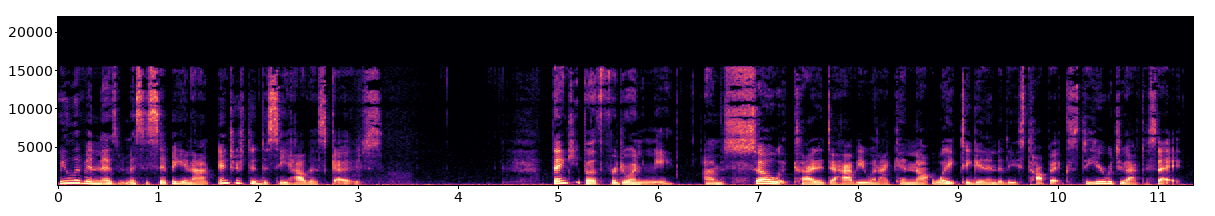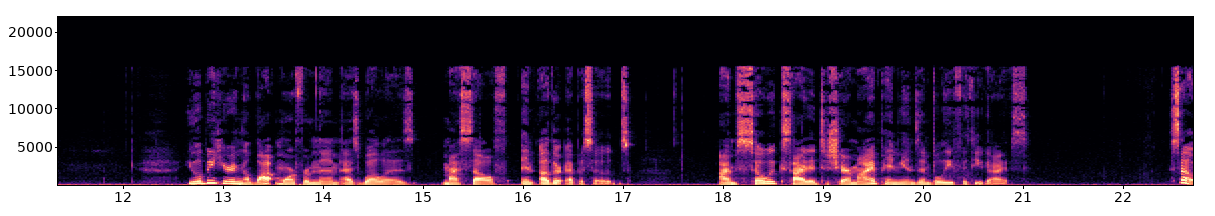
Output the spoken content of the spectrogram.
We live in Nesbit, Mississippi, and I'm interested to see how this goes. Thank you both for joining me. I'm so excited to have you, and I cannot wait to get into these topics to hear what you have to say. You will be hearing a lot more from them as well as myself in other episodes. I'm so excited to share my opinions and belief with you guys. So,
